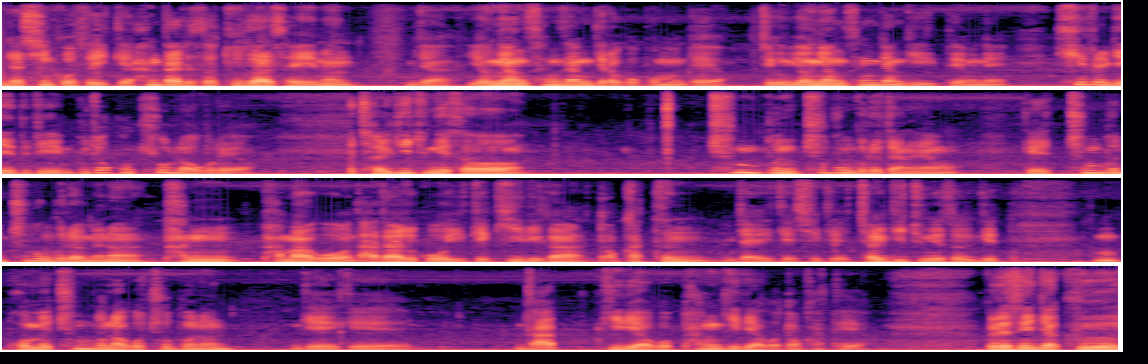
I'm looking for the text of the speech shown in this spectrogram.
이제 심고서 이렇게 한 달에서 두 달 사이는 이제 영양 생장기라고 보면 돼요. 지금 영양 생장기이기 때문에 키를 얘들이 무조건 키우려고 그래요. 절기 중에서 춘분, 추분 그러잖아요. 춘분, 추분 그러면은 밤, 밤하고 낮하고 이렇게 길이가 똑같은 이제 이게 시기에 절기 중에서 이게 음, 봄에 춘분하고 추분은 이게 이게 낮 길이하고 밤 길이하고 똑같아요. 그래서 이제 그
